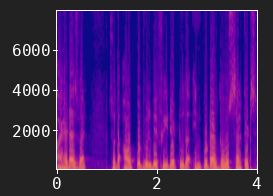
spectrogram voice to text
ahead as well. So the output will be fed to the input of those circuits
